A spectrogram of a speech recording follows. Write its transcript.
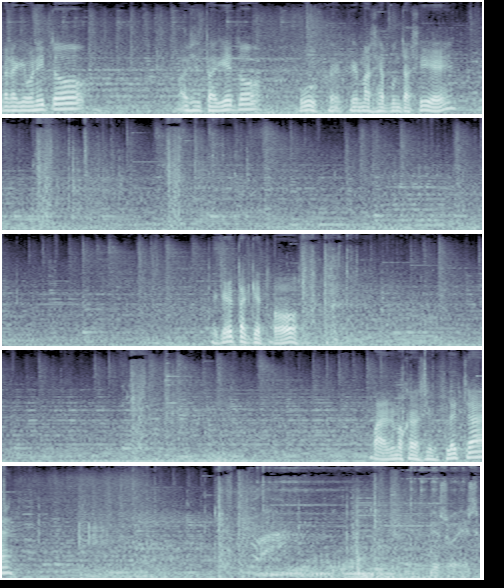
Mira qué bonito. A ver si está quieto. Uf, qué, más se apunta así, ¿eh? ¿Te quieres estar quieto? Vale, no hemos quedado sin flechas. Eso es.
